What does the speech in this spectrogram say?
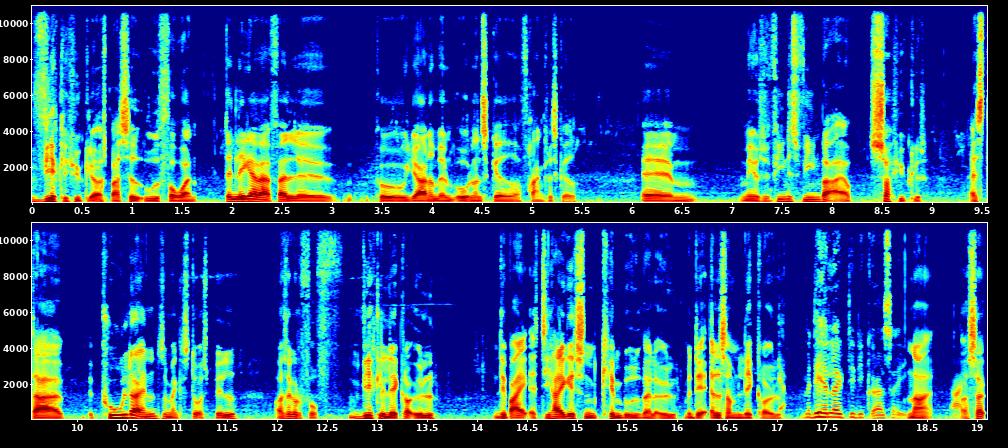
virkelig hyggeligt også bare at sidde ude foran. Den ligger i hvert fald øh, på hjørnet mellem Ålandsgade og Frankrigsgade. Øhm, men Josefines Vinbar er jo så hyggeligt. Altså, der er pool derinde, så man kan stå og spille, og så kan du få virkelig lækre øl. Det er bare, altså, de har ikke sådan en kæmpe udvalg af øl, men det er alle sammen lækre øl. ja. Men det er heller ikke det, de gør sig i. Nej. Nej. Og så,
